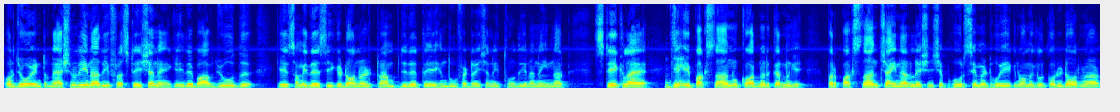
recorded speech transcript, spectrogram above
ਔਰ ਜੋ ਇੰਟਰਨੈਸ਼ਨਲੀ ਇਹਨਾਂ ਦੀ ਫਰਸਟ੍ਰੇਸ਼ਨ ਹੈ ਕਿ ਇਹਦੇ ਬਾਵਜੂਦ ਕਿ ਸਮਝਦੇ ਸੀ ਕਿ ਡੋਨਲਡ ਟਰੰਪ ਜਿਹਦੇ ਤੇ ਹਿੰਦੂ ਫੈਡਰੇਸ਼ਨ ਇਥੋਂ ਦੀ ਇਹਨਾਂ ਨੇ ਇੰਨਾ ਸਟੇਕ ਲਾਇਆ ਕਿ। ਇਹ ਪਾਕਿਸਤਾਨ ਨੂੰ ਕਾਰਨਰ ਕਰਨਗੇ ਪਰ ਪਾਕਿਸਤਾਨ ਚਾਈਨਾ ਰਿਲੇਸ਼ਨਸ਼ਿਪ ਹੋਰ ਸੀਮੈਂਟ ਹੋਈ ਇਕਨੋਮਿਕਲ ਕੋਰੀਡੋਰ ਨਾਲ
